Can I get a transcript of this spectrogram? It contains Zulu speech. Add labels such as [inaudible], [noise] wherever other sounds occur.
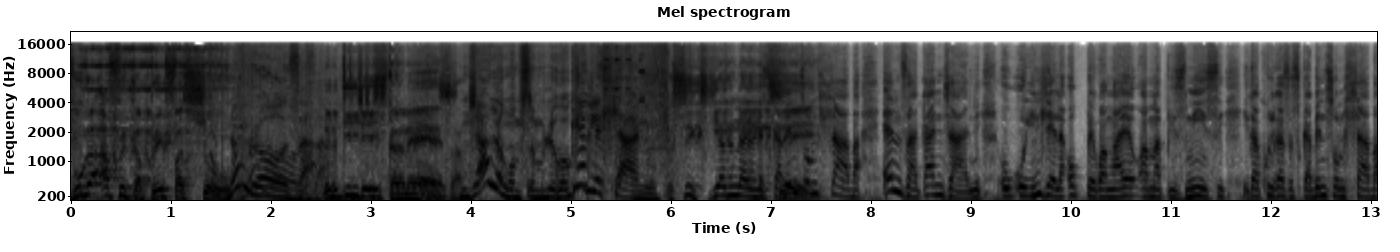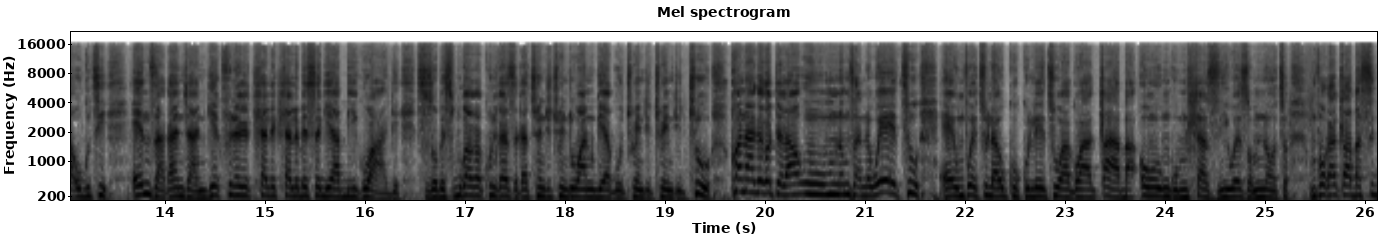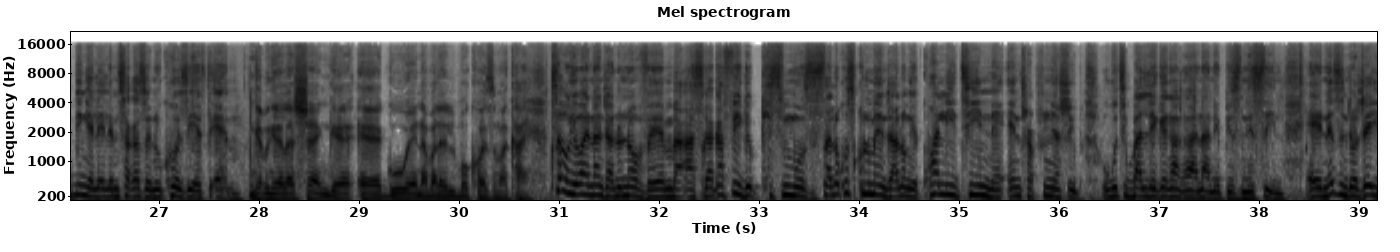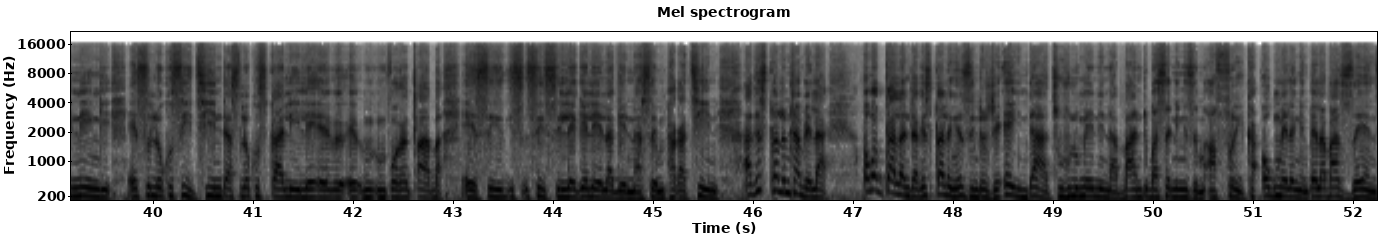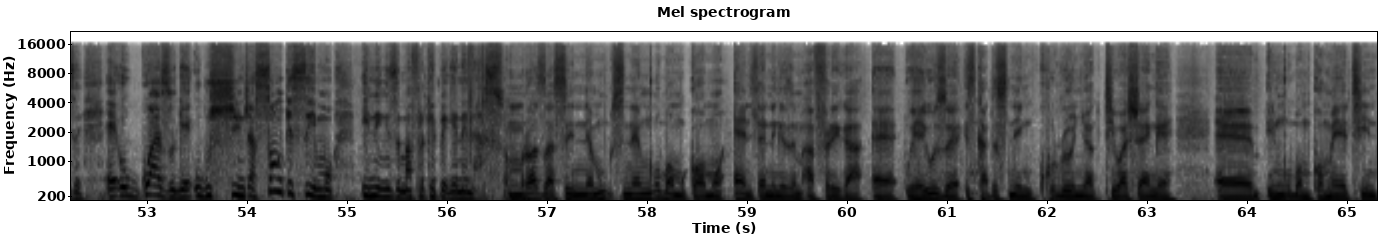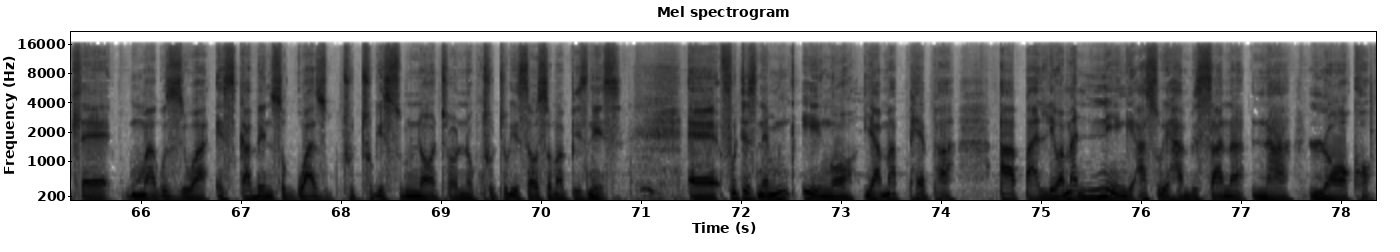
Vuka Africa Breakfast Show. Nomroza. No DJ Stameza njalo ngomsombuluko kuya kulesihlanu 6 kuya ku9 esigabeni ekuseni somhlaba enza kanjani indlela okubhekwa ngayo amabhizinisi ikakhulukazi esigabeni somhlaba ukuthi enza kanjani? Kuye kufanele kuhlale kuhlale bese kuyabikwa ke sizobe sibuka kakhulukazi ka 2021 kuya ku 2022 khona ke kodwa la umnomzane wethu eh, umfowethu la ugugu lethu akwaXaba ongumhlaziwe zomnotho mfoka Xaba sikubingelele emsakazweni ukhozi FM ngiyabingelela shenge eh kuwe nabaleli bokhozi emakhaya Kuseyona njalo November asikakafiki ukukhisimuzi salokho sikhulume njalo ngequality neentrpreneurship ukuthi kubaleke kangakanani ebusinessini eh nezinto nje eziningi esilokho siyithinta silokho siqalile eh, eh, mfoka Xaba eh, si- si- silekelela ke nasemphakathini. Ake siqale mhlambe la okokuqala nje ake siqale ngezinto nje ezintathu uhulumeni nabantu baseningizimu Afrika okumele ngempela bazenze eh, ukwazi ke ukushintsha sonke isimo iningizimu Afrika ebhekene naso. Mroza sine sinenqubo mgomo enhle eningizimu Afrika eh uyayuzwe isikhathi esiningi khulunywa kuthiwa shenge eh inqubo mgomo ethinhle uma kuziwa esigabeni sokwazi ukuthuthukisa umnotho nokuthuthukisa osomabhizinisi. Eh futhi sinemqingo yamaphepha abhaliwe amaningi asuke ehambisana na lokho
